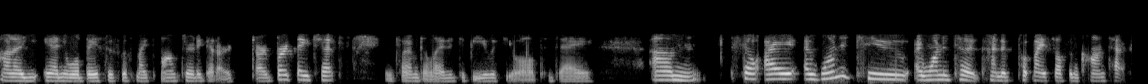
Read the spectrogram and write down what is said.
on an annual basis with my sponsor to get our, our birthday chips. And so I'm delighted to be with you all today. Um, so I, I wanted to I wanted to kind of put myself in context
